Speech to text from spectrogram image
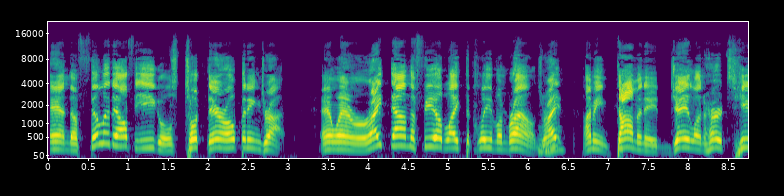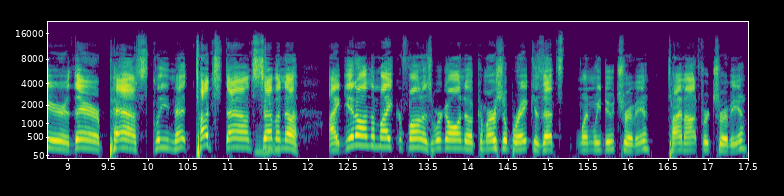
And the Philadelphia Eagles took their opening drive and went right down the field like the Cleveland Browns, right? I mean, dominated. Jalen Hurts here, there, pass, clean, touchdown, seven to. I get on the microphone as we're going to a commercial break because that's when we do trivia. Timeout for trivia.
